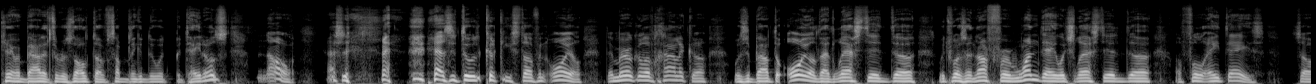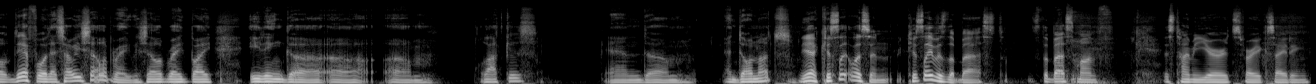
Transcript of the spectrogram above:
came about as a result of something to do with potatoes? No, has to, has to do with cooking stuff in oil. The miracle of Hanukkah was about the oil that lasted, uh, which was enough for one day, which lasted uh, a full eight days. So therefore, that's how we celebrate. We celebrate by eating uh, uh, um, latkes and um, and donuts. yeah, Kislev. Listen, Kislev is the best. It's the best month. This time of year, it's very exciting.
